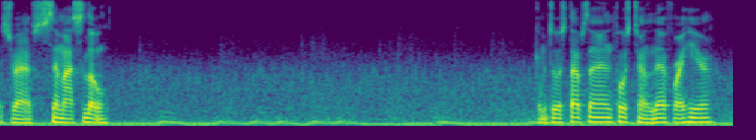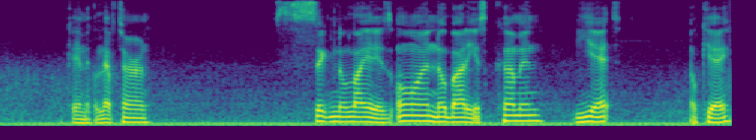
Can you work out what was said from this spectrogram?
let's drive semi-slow. Coming to a stop sign, post turn left right here. Okay, make a left turn. Signal light is on. Nobody is coming yet. Okay,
